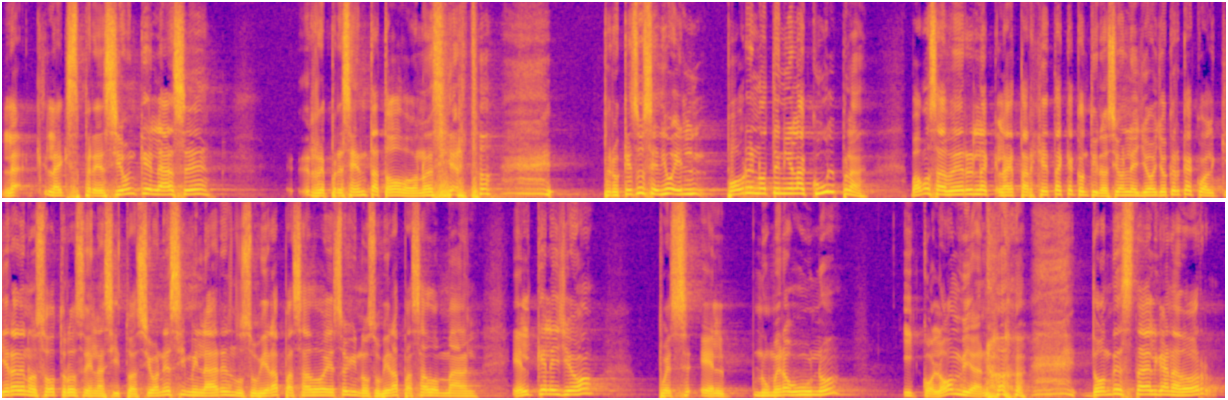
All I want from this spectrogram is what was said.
La, expresión que él hace representa todo, ¿no es cierto? Pero ¿qué sucedió? El pobre no tenía la culpa. Vamos a ver la, la, tarjeta que a continuación leyó. Yo creo que a cualquiera de nosotros en las situaciones similares nos hubiera pasado eso y nos hubiera pasado mal. El que leyó, pues el número uno y Colombia, ¿no? ¿Dónde está el ganador?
